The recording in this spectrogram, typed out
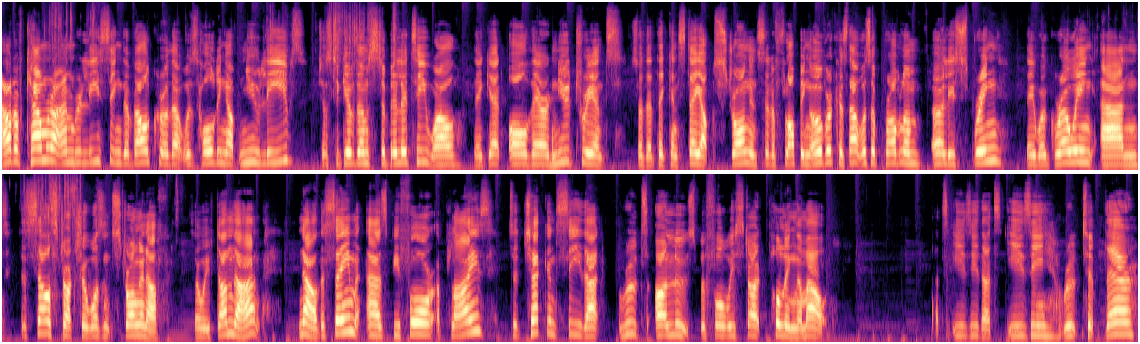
out of camera, I'm releasing the Velcro that was holding up new leaves just to give them stability while they get all their nutrients so that they can stay up strong instead of flopping over because that was a problem early spring. They were growing and the cell structure wasn't strong enough. So we've done that. Now the same as before applies to check and see that roots are loose before we start pulling them out. That's easy, that's easy. Root tip there.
